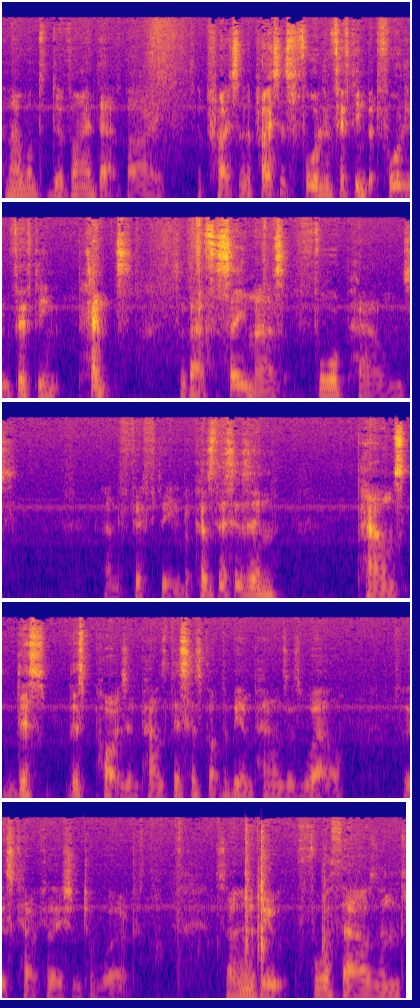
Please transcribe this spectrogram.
and I want to divide that by the price. And the price is 415, but 415 pence. So that's the same as £4 and 15. Because this is in pounds, this, this part is in pounds, this has got to be in pounds as well for this calculation to work. So I'm going to do 4,000,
